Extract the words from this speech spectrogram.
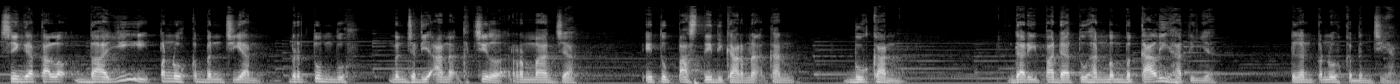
Sehingga kalau bayi penuh kebencian bertumbuh menjadi anak kecil, remaja, itu pasti dikarenakan bukan daripada Tuhan membekali hatinya dengan penuh kebencian.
